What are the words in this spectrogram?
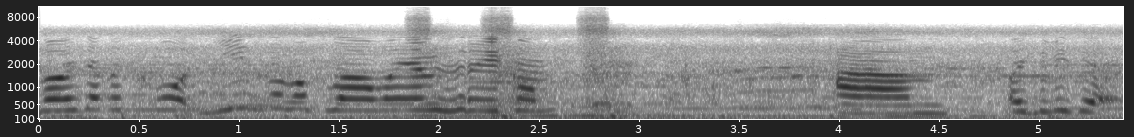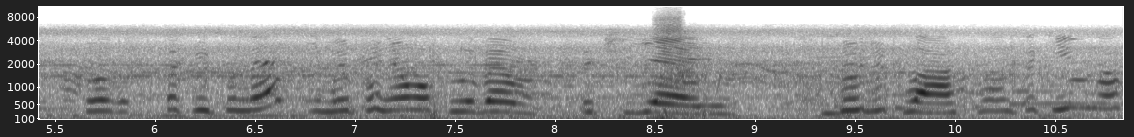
Ми ось так от їздимо, плаваємо з риком. Ось дивіться, то такий тунель, і ми по ньому пливемо течією. Дуже класно. Такі у нас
